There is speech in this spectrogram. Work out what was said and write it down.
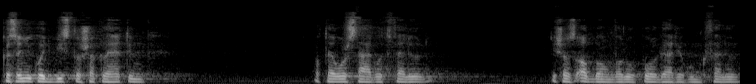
Köszönjük, hogy biztosak lehetünk a te országot felől, és az abban való polgárjogunk felől.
